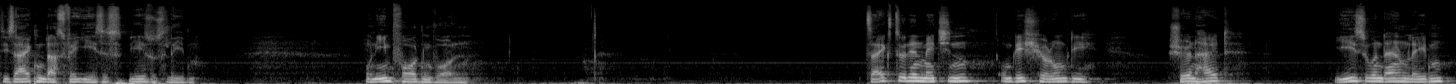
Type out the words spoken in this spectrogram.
Sie zeigen, dass wir Jesus, Jesus lieben und ihm folgen wollen. Zeigst du den Mädchen um dich herum die Schönheit Jesu in deinem Leben?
